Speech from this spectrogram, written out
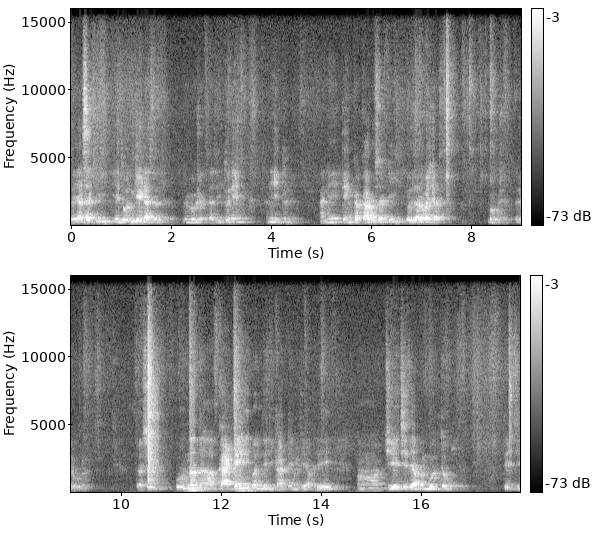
तर यासाठी हे दोन गेट असत तुम्ही बघू शकता. इथून एक आणि इथून एक. आणि त्यांका काढूसाठी ह्यो दरवाजा असतो. बघू शकता ते तर असे पूर्णतः काट्याने बनलेली काटे म्हणजे आपले चियेचे जे आपण बोलतो त्याची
